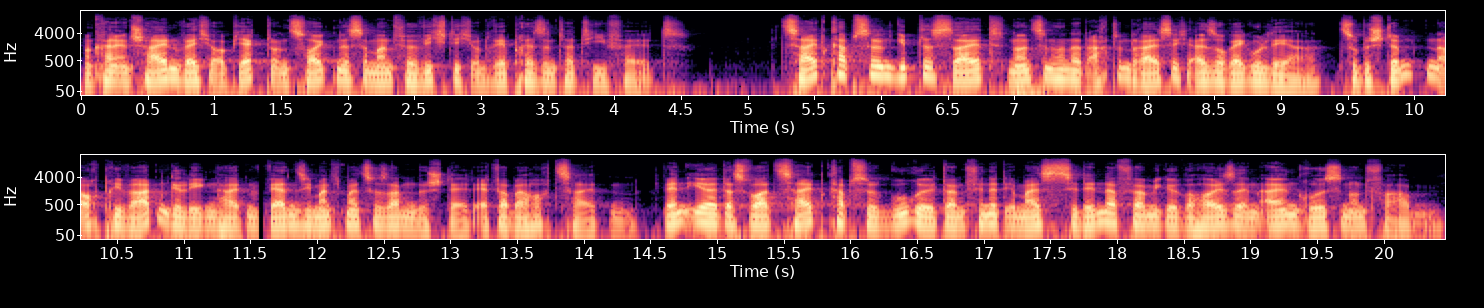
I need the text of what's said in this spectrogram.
Man kann entscheiden, welche Objekte und Zeugnisse man für wichtig und repräsentativ hält. Zeitkapseln gibt es seit 1938 also regulär. Zu bestimmten, auch privaten Gelegenheiten werden sie manchmal zusammengestellt, etwa bei Hochzeiten. Wenn ihr das Wort Zeitkapsel googelt, dann findet ihr meist zylinderförmige Gehäuse in allen Größen und Farben.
